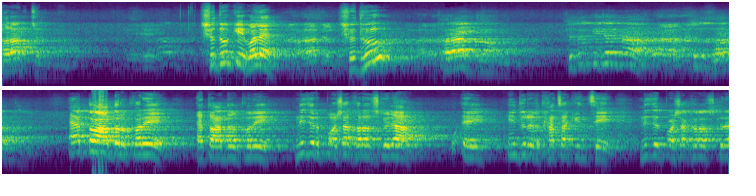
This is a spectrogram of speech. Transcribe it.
ধরার জন্য। শুধু কি বলেন শুধু ধরার জন্য। শুধু কি জন্য? শুধু ধরার এত আদর করে, এত আদর করে নিজের পয়সা খরচ করে এই ইঁদুরের খাঁচা কিনছে, নিজের পয়সা খরচ করে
